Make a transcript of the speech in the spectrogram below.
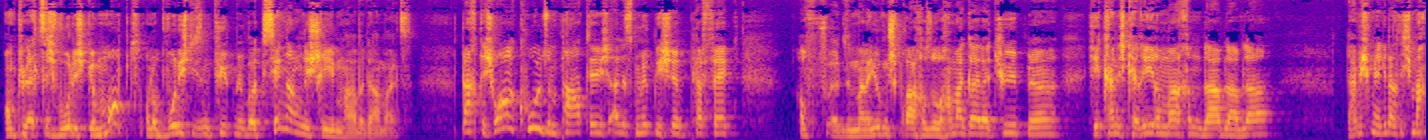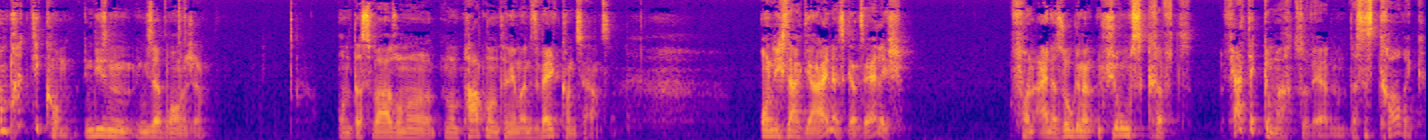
und plötzlich wurde ich gemobbt. Und obwohl ich diesen Typen über Xing angeschrieben habe damals, dachte ich, wow, cool, sympathisch, alles Mögliche, perfekt. Auf also in meiner Jugendsprache so, hammergeiler Typ, ja. hier kann ich Karriere machen, bla bla bla. Da habe ich mir gedacht, ich mache ein Praktikum in, diesem, in dieser Branche. Und das war so, eine, so ein Partnerunternehmen eines Weltkonzerns. Und ich sage dir eines, ganz ehrlich, von einer sogenannten Führungskraft fertig gemacht zu werden, das ist traurig.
